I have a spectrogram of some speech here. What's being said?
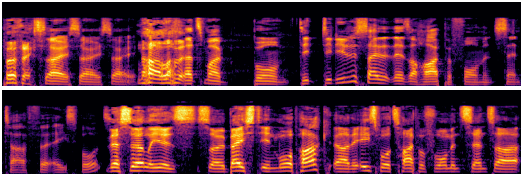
Perfect. Sorry, sorry, sorry. No, I love it. That's my boom. Did, did you just say that there's a high performance centre for esports? There certainly is. So, based in Moore Park, uh, the Esports High Performance Centre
